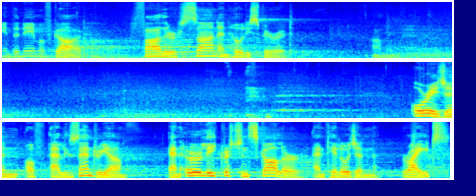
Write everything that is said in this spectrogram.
In the name of God, Father, Son, and Holy Spirit. Amen. Origen of Alexandria, an early Christian scholar and theologian, writes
